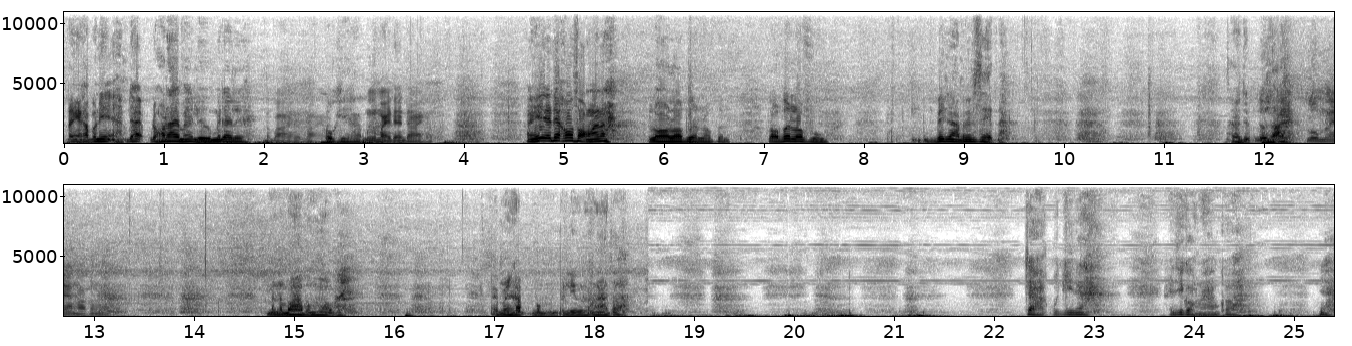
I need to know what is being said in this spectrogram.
เป็นไงครับวันนี้ได้พอได้ไหมหรือไม่ได้เลยสบายสบายโอเคครับมือใหม่เดินได้ครับ อันนี้ได้เข้าสองแล้วนะรอรอเพื่อนรอเพื่อนรอเพื่อนรอฝูงเวียดนามเป็นพิเศษแต่ดูซ้ายลมแรงเหรอตรงนี้มันว่าผมหอบเลย แป๊บนึงครับ ผมไปรีวิวข้างหน้าต่อ จากเมื่อกี้นะไอ้ที่กล่องน้ำก็เนี่ย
